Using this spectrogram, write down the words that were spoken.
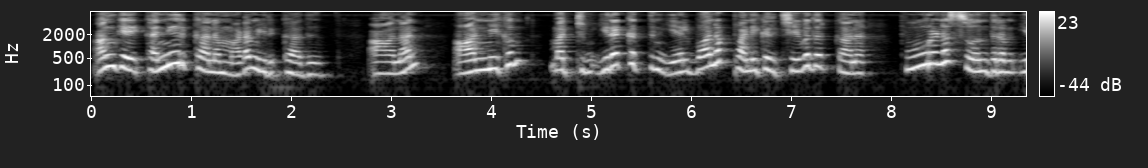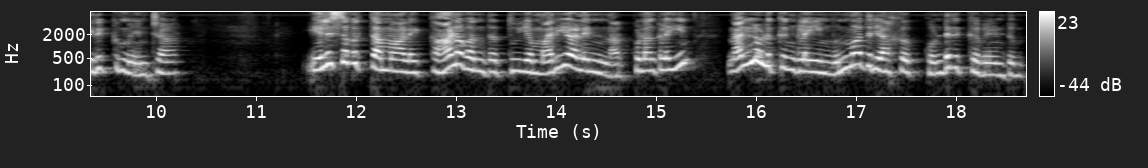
அங்கே கண்ணீருக்கான மடம் இருக்காது. ஆனால் ஆன்மீகம் மற்றும் இரக்கத்தின் இயல்பான பணிகள் செய்வதற்கான பூரண சுதந்திரம் இருக்கும் என்றார். எலிசபெத் அம்மாளை காண வந்த தூய மரியாளின் நற்குணங்களையும் நல்லொழுக்கங்களையும் முன்மாதிரியாக கொண்டிருக்க வேண்டும்.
